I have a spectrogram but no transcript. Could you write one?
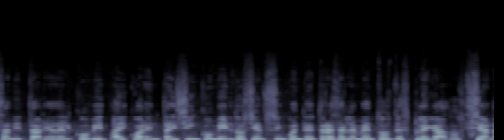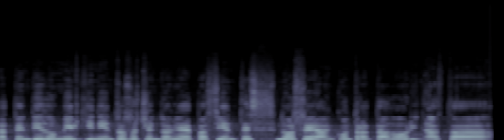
sanitaria del COVID, hay 45.253 elementos desplegados. Se han atendido 1.589 pacientes. No se han contratado ahorita hasta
